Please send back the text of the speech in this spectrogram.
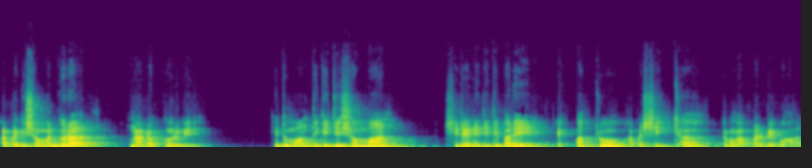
আপনাকে সম্মান করার নাটক করবে। কিন্তু মন থেকে যে সম্মান সেটা এনে দিতে পারে একমাত্র আপনার শিক্ষা এবং আপনার ব্যবহার।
